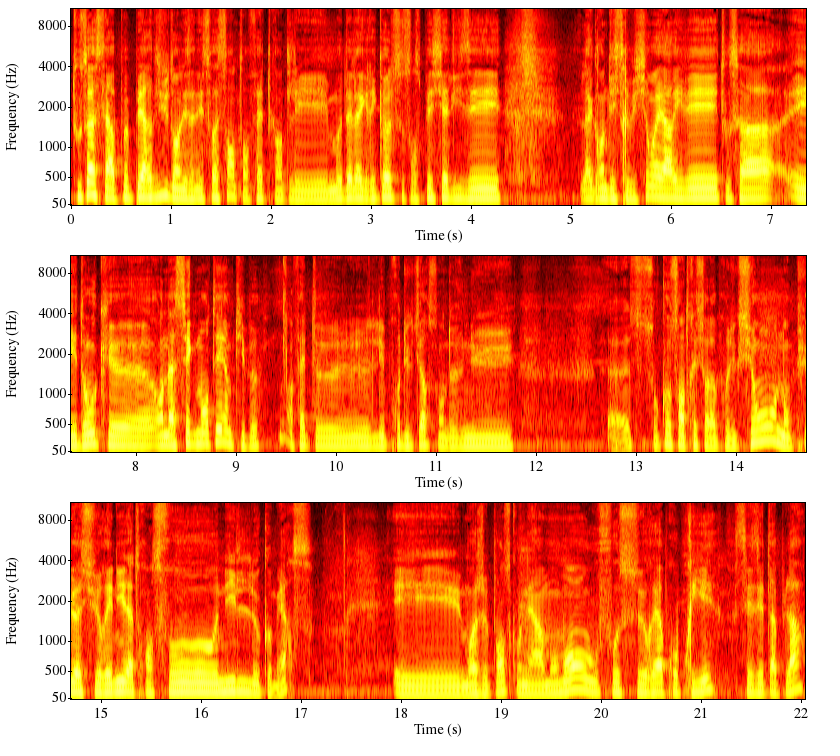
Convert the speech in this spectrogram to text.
tout ça, c'est un peu perdu dans les années 60, en fait, quand les modèles agricoles se sont spécialisés, la grande distribution est arrivée, tout ça. Et donc, euh, on a segmenté un petit peu. En fait, euh, les producteurs sont devenus. euh, se sont concentrés sur la production, n'ont pu assurer ni la transfo, ni le commerce. Et moi, je pense qu'on est à un moment où il faut se réapproprier ces étapes-là.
